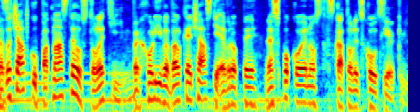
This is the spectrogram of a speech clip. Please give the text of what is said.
Na začátku 15. století vrcholí ve velké části Evropy nespokojenost s katolickou církví.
